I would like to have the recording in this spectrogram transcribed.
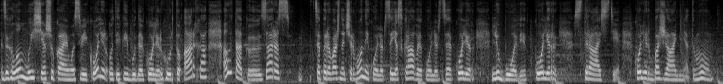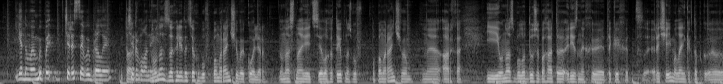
Загалом ми ще шукаємо свій колір, от який буде колір гурту Арха. Але так, зараз це переважно червоний колір, це яскравий колір, це колір любові, колір страсті, колір бажання. Тому я думаю, ми через це вибрали червоний. Ну, у нас взагалі до цього був помаранчевий колір. У нас навіть логотип у нас був по помаранчевим е, арха. І у нас було дуже багато різних е, таких от речей маленьких. Тобто е,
